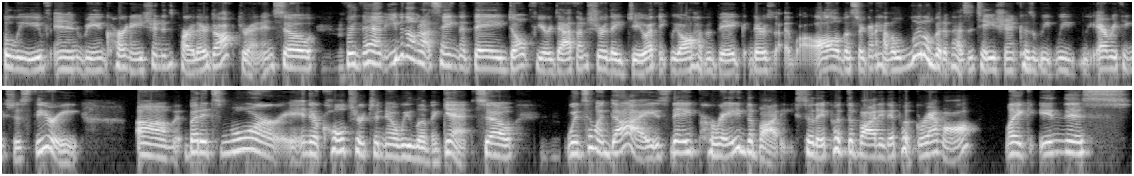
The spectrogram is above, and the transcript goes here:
believe in reincarnation as part of their doctrine, and so for them, even though I'm not saying that they don't fear death, I'm sure they do. I think we all have a big there's all of us are going to have a little bit of hesitation because we, we we everything's just theory. Um, but it's more in their culture to know we live again. So when someone dies, they parade the body. So they put the body, they put grandma like in this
